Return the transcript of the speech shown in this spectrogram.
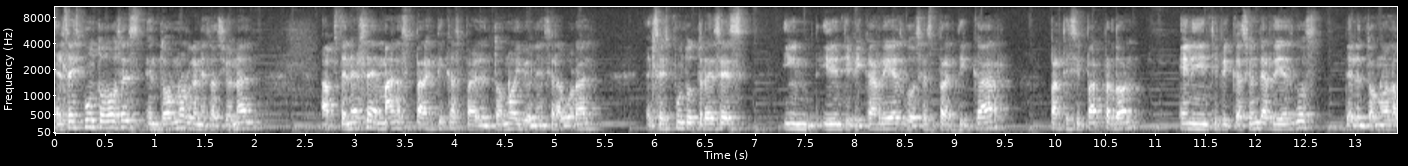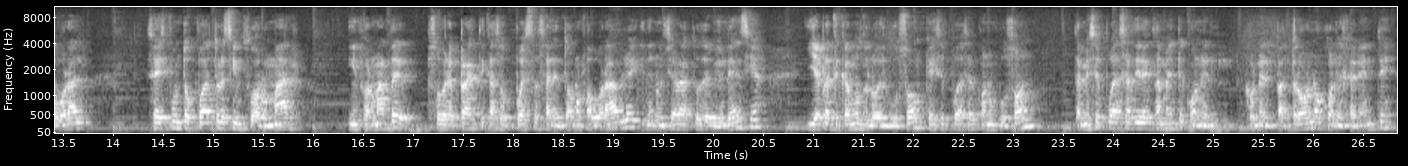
El 6.2 es entorno organizacional, abstenerse de malas prácticas para el entorno de violencia laboral. El 6.3 es identificar riesgos, es practicar, participar, perdón, en identificación de riesgos del entorno laboral. 6.4 es informar, informar sobre prácticas opuestas al entorno favorable y denunciar actos de violencia. Y ya platicamos de lo del buzón, que ahí se puede hacer con un buzón. También se puede hacer directamente con el, con el patrón o con el gerente,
